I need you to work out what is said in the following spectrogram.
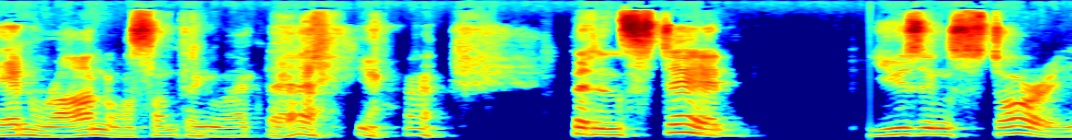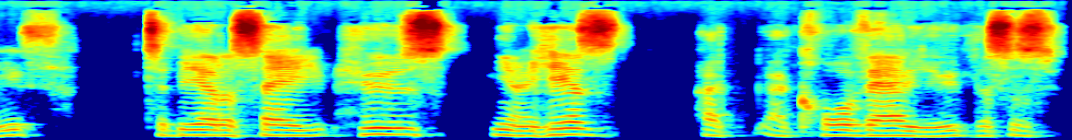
enron or something like that but instead using stories to be able to say who's you know here's a, a core value this is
